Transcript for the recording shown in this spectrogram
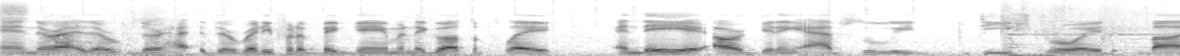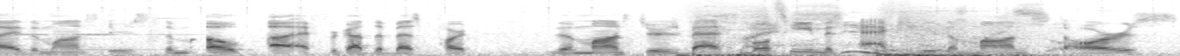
and they're they're they're they're ready for the big game and they go out to play and they are getting absolutely destroyed by the monsters. The, oh, uh, I forgot the best part. The monsters basketball team is actually the Monstars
